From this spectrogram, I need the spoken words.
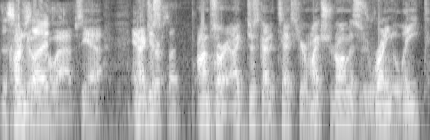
The condo side. collapse. Yeah, and I just, Surfside? I'm sorry, I just got a text here. Mikestrodamus is running late.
